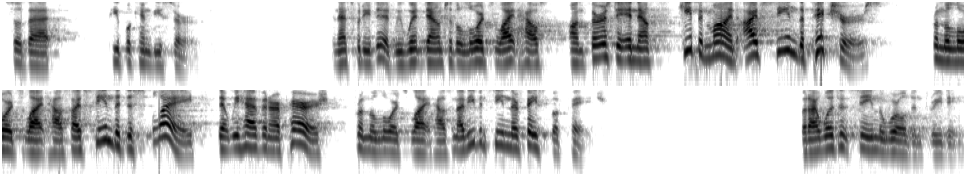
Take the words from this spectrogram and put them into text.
so that people can be served. And that's what he did. We went down to the Lord's Lighthouse on Thursday. And now, keep in mind, I've seen the pictures from the Lord's Lighthouse. I've seen the display that we have in our parish from the Lord's Lighthouse. And I've even seen their Facebook page. But I wasn't seeing the world in 3D.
